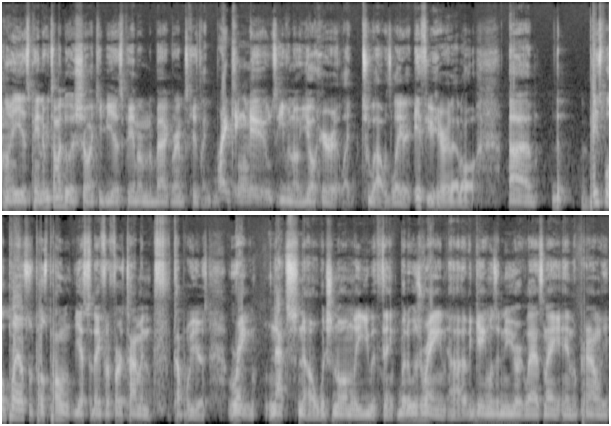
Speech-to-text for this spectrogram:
on ESPN. Every time I do a show, I keep ESPN on the background just case like breaking news, even though you'll hear it like two hours later, if you hear it at all. Uh, the baseball playoffs was postponed yesterday for the first time in a couple years. Rain, not snow, which normally you would think, but it was rain. Uh, the game was in New York last night, and apparently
